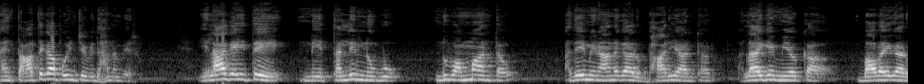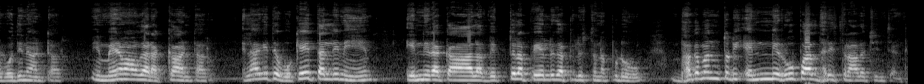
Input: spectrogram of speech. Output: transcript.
ఆయన తాతగా పూజించే విధానం వేరు. ఎలాగైతే నీ తల్లిని నువ్వు నువ్వు అమ్మ అంటావు అదే మీ నాన్నగారు భార్య అంటారు అలాగే మీ యొక్క బాబాయ్ గారు వదిన అంటారు మీ మేనమామ గారు అక్క అంటారు. ఎలాగైతే ఒకే తల్లిని ఎన్ని రకాల వ్యక్తుల పేర్లుగా పిలుస్తున్నప్పుడు భగవంతుడు ఎన్ని రూపాలు ధరిస్తారో ఆలోచించండి.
